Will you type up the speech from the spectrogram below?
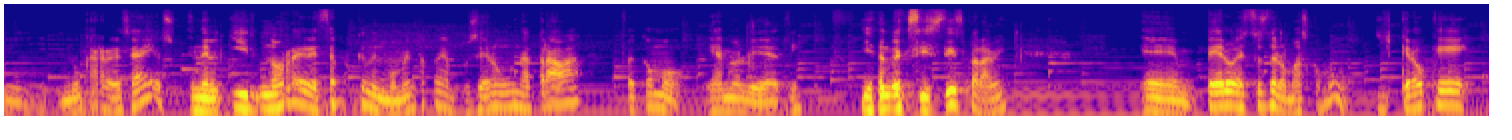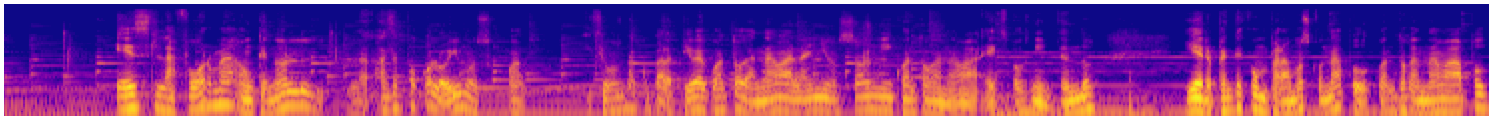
Y, nunca regresé a ellos. En el, y no regresé porque en el momento que me pusieron una traba fue como, ya me olvidé de ti. ya no existís para mí. Em, pero esto es de lo más común. Y creo que es la forma, aunque no hace poco lo vimos, hicimos una comparativa de cuánto ganaba al año Sony, cuánto ganaba Xbox, Nintendo, y de repente comparamos con Apple, cuánto ganaba Apple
